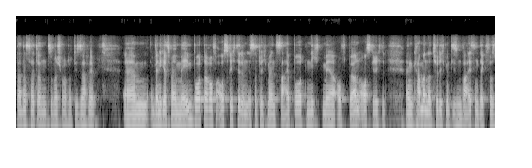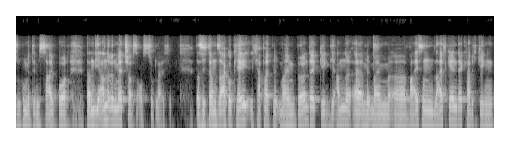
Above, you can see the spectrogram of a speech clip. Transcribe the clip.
dann ist halt dann zum Beispiel auch noch die Sache, ähm, wenn ich jetzt mein Mainboard darauf ausrichte, dann ist natürlich mein Sideboard nicht mehr auf Burn ausgerichtet. Dann kann man natürlich mit diesem weißen Deck versuchen, mit dem Sideboard dann die anderen Matchups auszugleichen. Dass ich dann sage, okay, ich habe halt mit meinem Burn-Deck gegen die andere, äh, mit meinem äh, weißen Life-Gain-Deck habe ich gegen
